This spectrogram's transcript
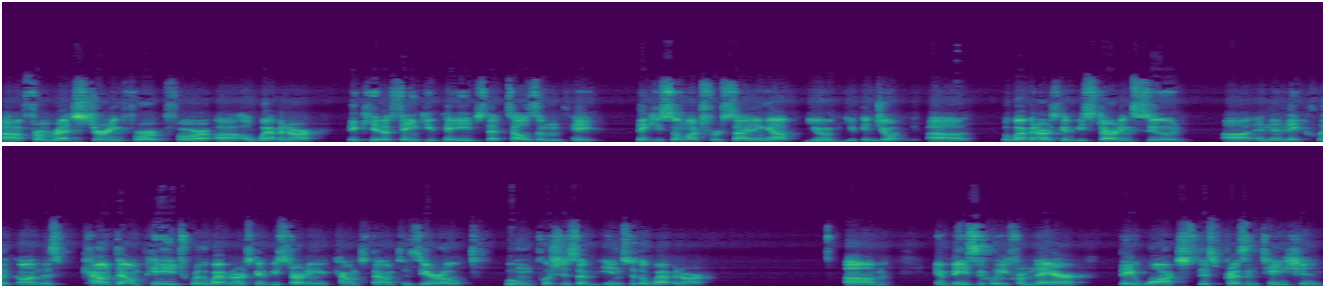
Uh, from registering for, for uh, a webinar, they get a thank you page that tells them, hey, thank you so much for signing up. You, mm-hmm. you can join. Uh, the webinar is going to be starting soon. Uh, and then they click on this countdown page where the webinar is going to be starting. It counts down to zero boom, pushes them into the webinar. Um, and basically from there, they watch this presentation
